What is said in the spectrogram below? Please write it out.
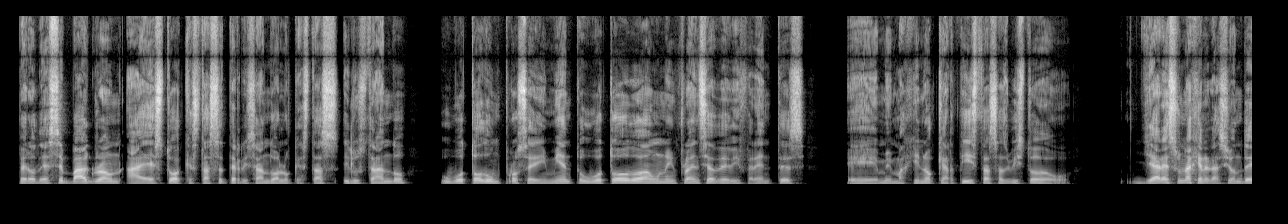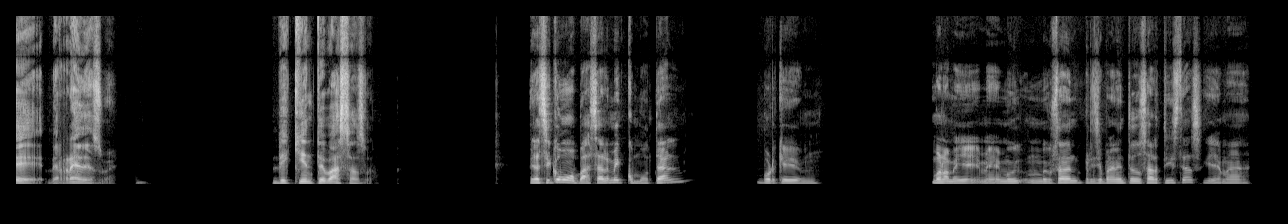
pero de ese background a esto, a que estás aterrizando, a lo que estás ilustrando, hubo todo un procedimiento, hubo toda una influencia de diferentes, eh, me imagino que artistas, has visto, ya eres una generación de, de redes, güey. ¿De quién te basas, güey? Pero así como basarme como tal, porque, bueno, me, me, gustan principalmente dos artistas, que llama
